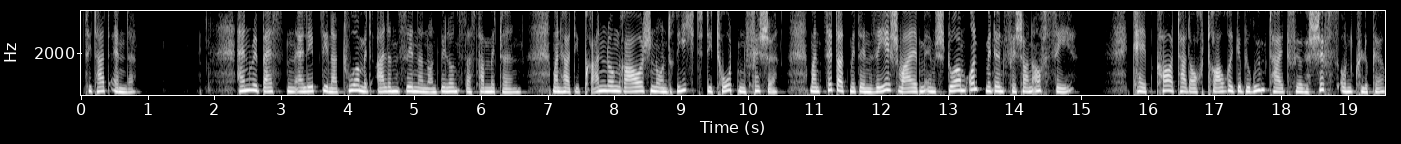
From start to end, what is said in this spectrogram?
Zitat Ende. Henry Beston erlebt die Natur mit allen Sinnen und will uns das vermitteln. Man hört die Brandung rauschen und riecht die toten Fische. Man zittert mit den Seeschwalben im Sturm und mit den Fischern auf See. Cape Cod hat auch traurige Berühmtheit für Schiffsunglücke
